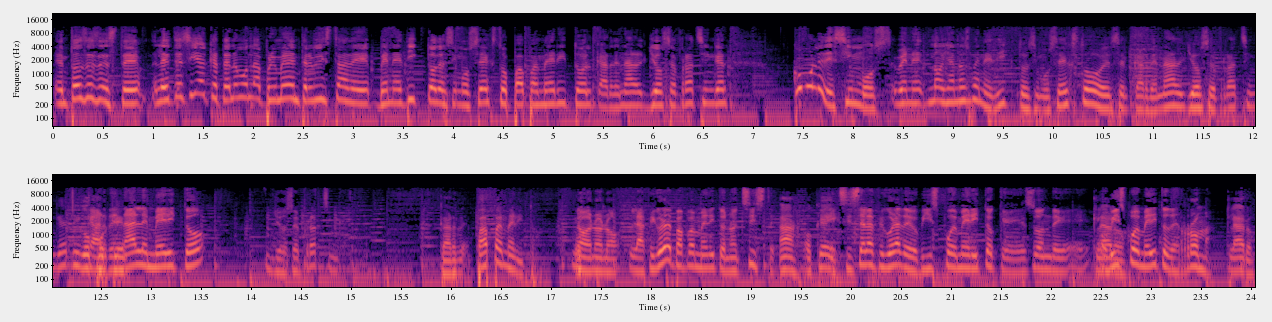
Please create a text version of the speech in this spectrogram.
Entonces, este, les decía que tenemos la primera entrevista de Benedicto XVI, Papa Emérito, el cardenal Joseph Ratzinger. ¿Cómo le decimos? Bene- no, ya no es Benedicto XVI, es el cardenal Joseph Ratzinger. Digo, Cardenal emérito Joseph Ratzinger. porque carde- Papa Emérito. No, no, no. La figura de Papa emérito no existe. Ah, ok. Existe la figura de obispo emérito, que es donde... eh, Claro. Obispo emérito de Roma. Claro,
